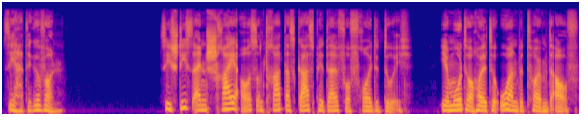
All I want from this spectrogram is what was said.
Sie hatte gewonnen. Sie stieß einen Schrei aus und trat das Gaspedal vor Freude durch. Ihr Motor heulte ohrenbetäubend auf.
